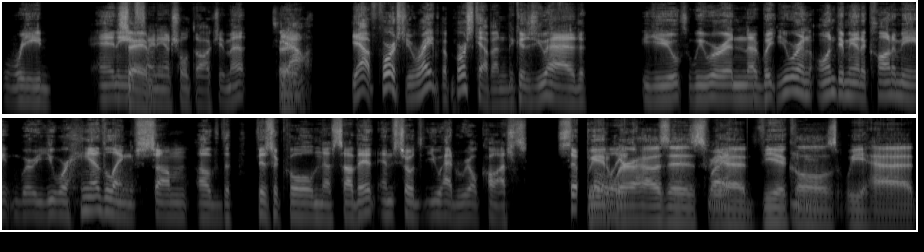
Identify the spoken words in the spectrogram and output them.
read any Same. financial document. Same. Yeah. Yeah, of course. You're right. Of course, Kevin, because you had you we were in but you were in on-demand economy where you were handling some of the physicalness of it and so you had real costs so we had warehouses right. we had mm-hmm. vehicles mm-hmm. we had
